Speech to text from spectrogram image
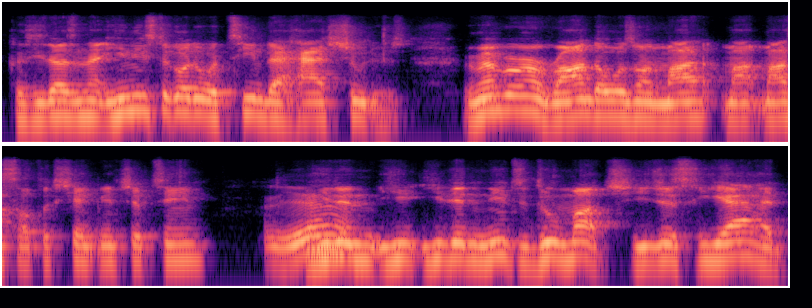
because he doesn't. Have, he needs to go to a team that has shooters. Remember when Rondo was on my my, my Celtics championship team? Yeah. He didn't. He, he didn't need to do much. He just he had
